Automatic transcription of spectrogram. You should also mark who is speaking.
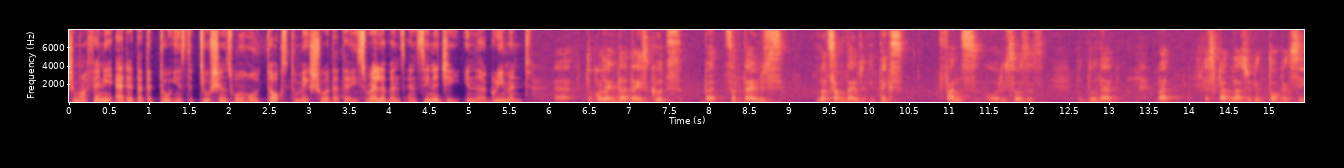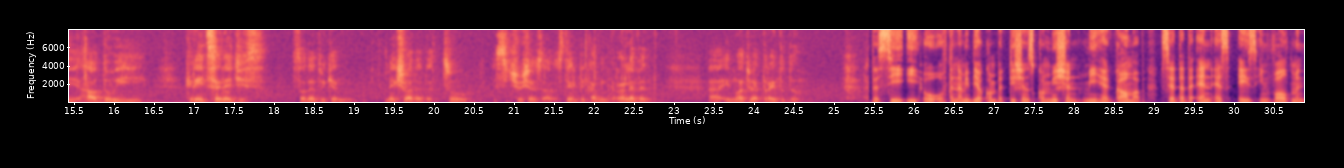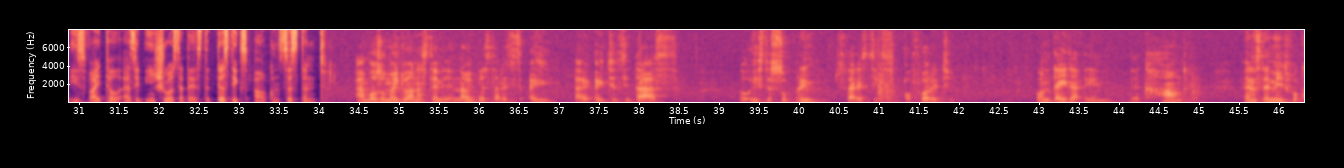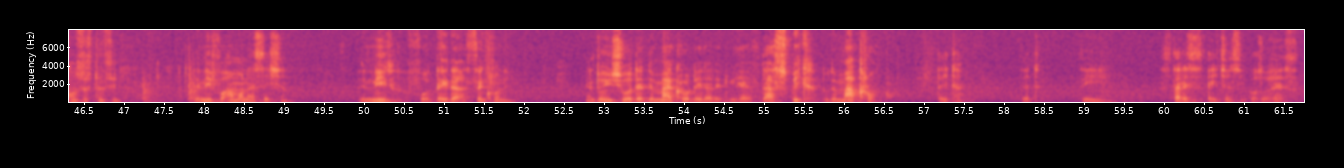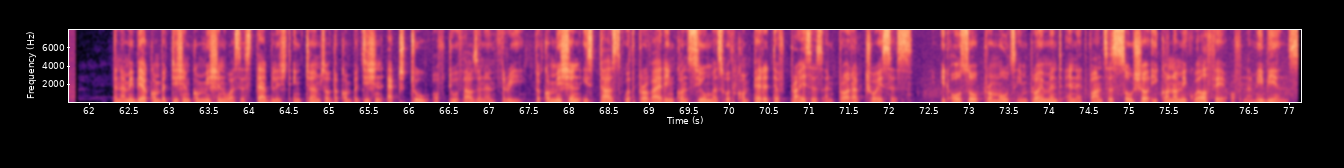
Speaker 1: Shimuafeni added that the two institutions will hold talks to make sure that there is relevance and synergy in the agreement.
Speaker 2: Uh, to collect data is good, but sometimes, not sometimes, it takes funds or resources to do that. But as partners, we can talk and see how do we create synergies so that we can make sure that the two institutions are still becoming relevant uh, in what we are trying to do.
Speaker 1: The CEO of the Namibia Competitions Commission, Mihe Gaomab, said that the NSA's involvement is vital as it ensures that their statistics are consistent.
Speaker 3: I'm also made to understand that the Namibian Statistics Agency does, or is the supreme statistics authority on data in the country. Hence the need for consistency, the need for harmonization, the need for data synchrony, and to ensure that the macro data that we have does speak to the macro data that the Statistics Agency also has.
Speaker 1: The Namibia Competition Commission was established in terms of the Competition Act 2 of 2003. The commission is tasked with providing consumers with competitive prices and product choices. It also promotes employment and advances socio-economic welfare of Namibians.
